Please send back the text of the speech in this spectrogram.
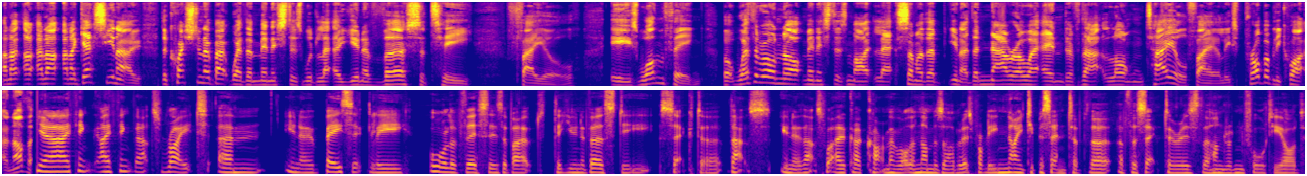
and I, and I, and I guess you know the question about whether ministers would let a university fail is one thing, but whether or not ministers might let some of the, you know, the narrower end of that long tail fail is probably quite another. Yeah, I think I think that's right. Um, you know, basically all of this is about the university sector. That's you know that's what I, I can't remember what the numbers are, but it's probably ninety percent of the of the sector is the hundred and forty odd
